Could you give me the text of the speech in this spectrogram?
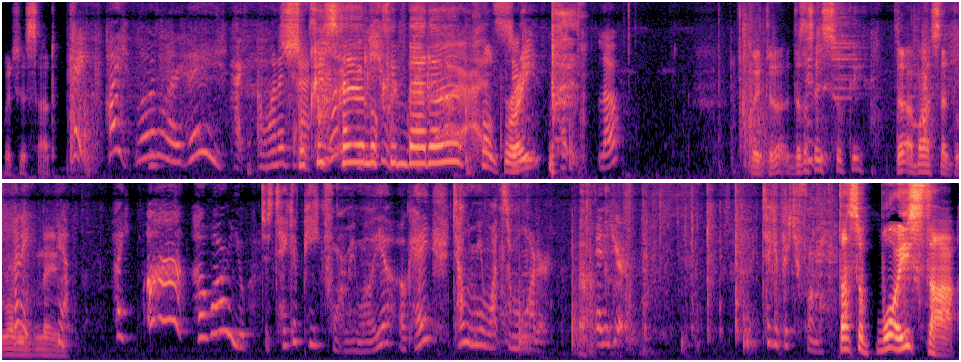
which is sad. Hey, hi, Lorelai, hey. Hi, I wanted to Sookie's ask. hair looking better. Not great. Hello? Wait, did I, did I say Sookie? Did, I might have said the wrong Honey, name. yeah. Hi. Ah, how are you? Just take a peek for me, will you? Okay? Tell him you want some water. And here. Take a picture for me. That's a. What is that?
